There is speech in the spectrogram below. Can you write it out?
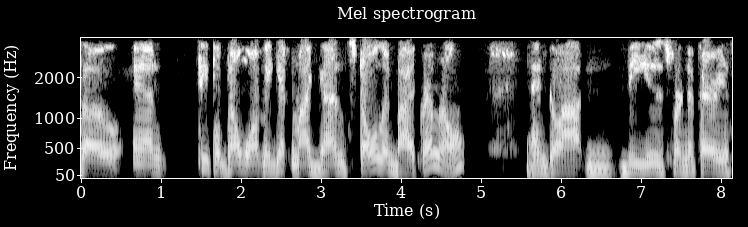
so, and people don't want me getting my gun stolen by a criminal and go out and be used for nefarious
